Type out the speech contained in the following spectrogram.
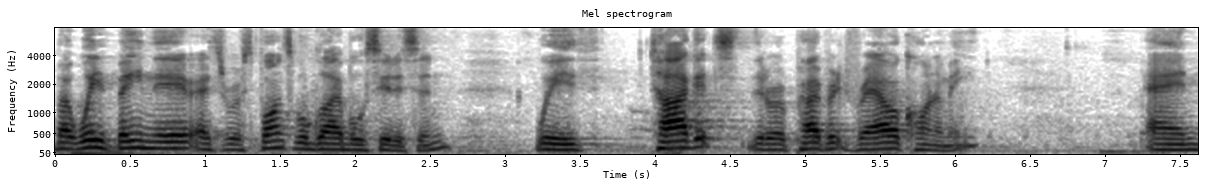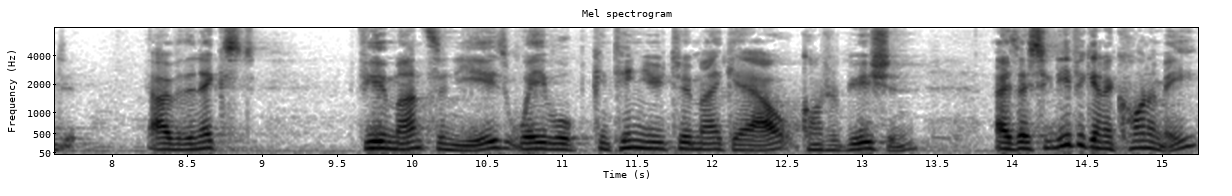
but we've been there as a responsible global citizen with targets that are appropriate for our economy, and over the next few months and years, we will continue to make our contribution as a significant economy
